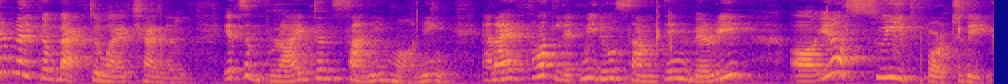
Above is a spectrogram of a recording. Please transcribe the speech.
and welcome back to my channel. It's a bright and sunny morning and I thought let me do something very uh, you know sweet for today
